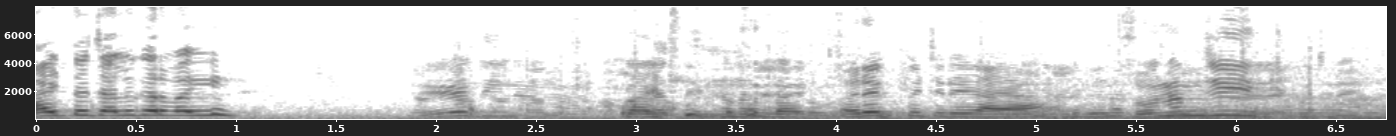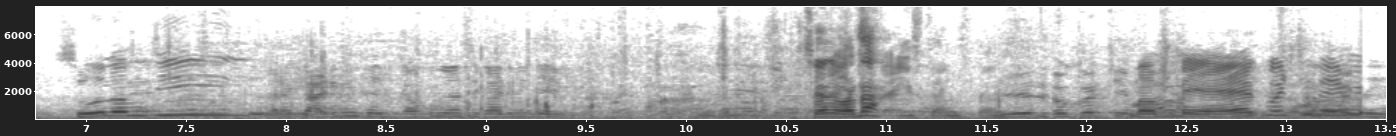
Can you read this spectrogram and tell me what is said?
लाईट तर चालू कर बाई अरे कुछ रे आया। सोनम जी। सोनम जी। अरे गाड़ी में चल बेटा। मम्मी है कुछ नहीं।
